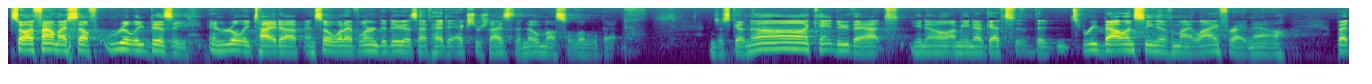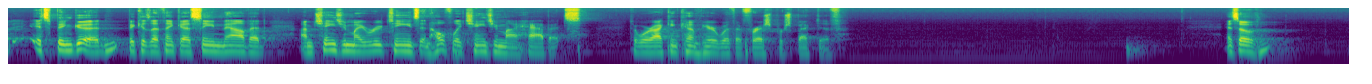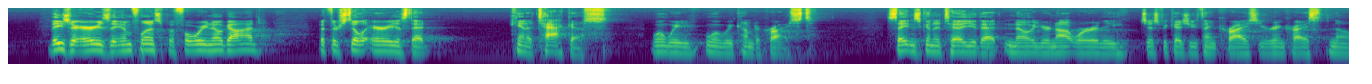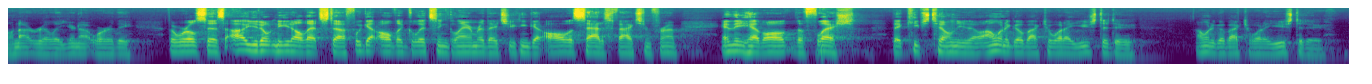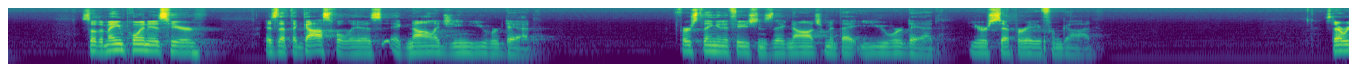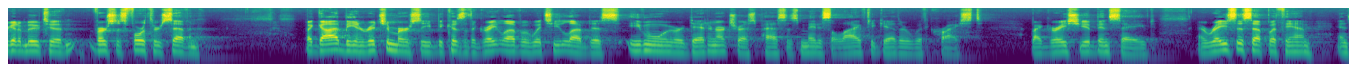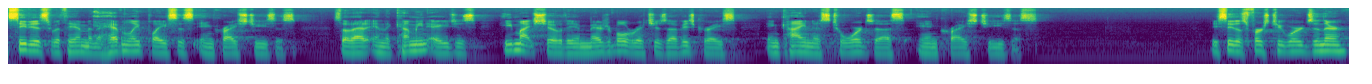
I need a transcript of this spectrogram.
So I found myself really busy and really tied up. And so what I've learned to do is I've had to exercise the no muscle a little bit and just go, no, I can't do that. You know, I mean, I've got the it's rebalancing of my life right now. But it's been good because I think I've seen now that I'm changing my routines and hopefully changing my habits to where I can come here with a fresh perspective. And so these are areas of influence before we know God, but there's still areas that can attack us when we, when we come to Christ. Satan's going to tell you that no, you're not worthy just because you think Christ, you're in Christ. No, not really. You're not worthy. The world says, oh, you don't need all that stuff. We got all the glitz and glamour that you can get all the satisfaction from. And then you have all the flesh that keeps telling you, no, I want to go back to what I used to do. I want to go back to what I used to do. So the main point is here is that the gospel is acknowledging you were dead. First thing in Ephesians, the acknowledgement that you were dead. You're separated from God. So now we're going to move to verses 4 through 7. But God, being rich in mercy, because of the great love with which He loved us, even when we were dead in our trespasses, made us alive together with Christ. By grace you have been saved, and raised us up with Him, and seated us with Him in the heavenly places in Christ Jesus so that in the coming ages he might show the immeasurable riches of his grace and kindness towards us in Christ Jesus. You see those first two words in there?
